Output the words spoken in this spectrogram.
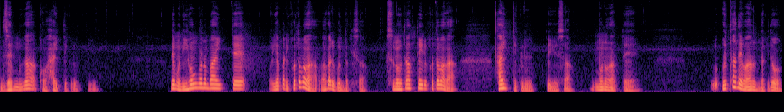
全部がこう入ってくるっていう。でも日本語の場合って、やっぱり言葉がわかる分だけさ、その歌っている言葉が入ってくるっていうさ、ものがあって、歌ではあるんだけど、やっ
